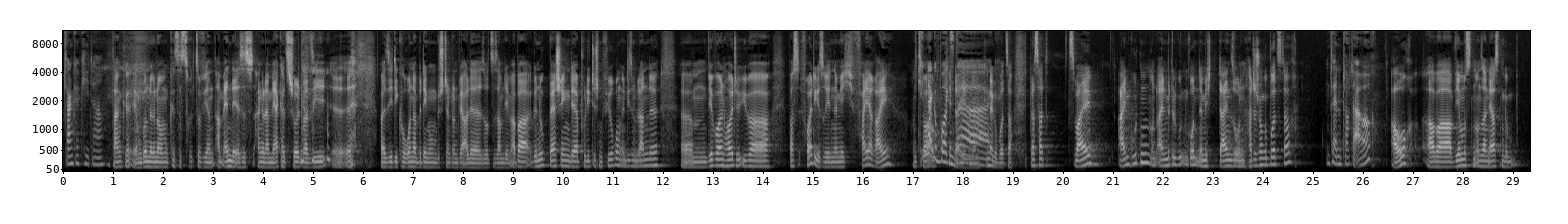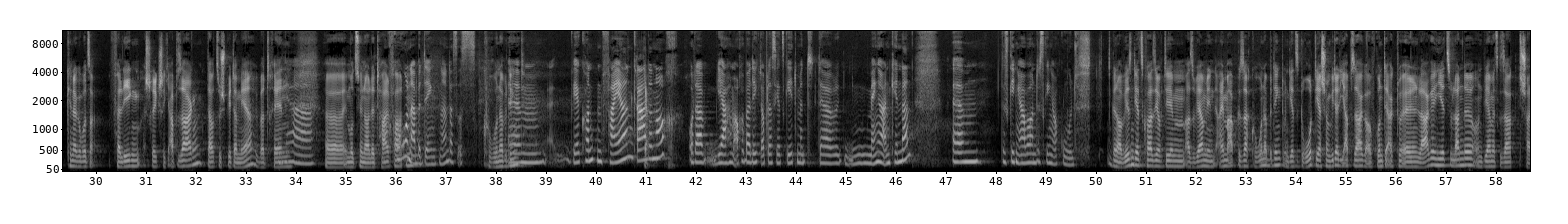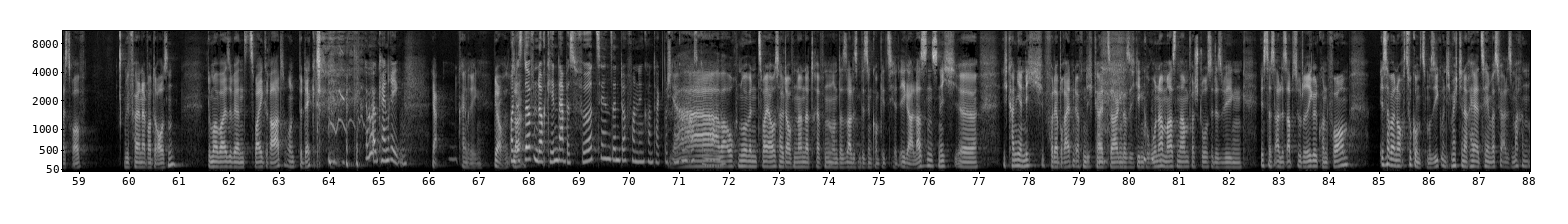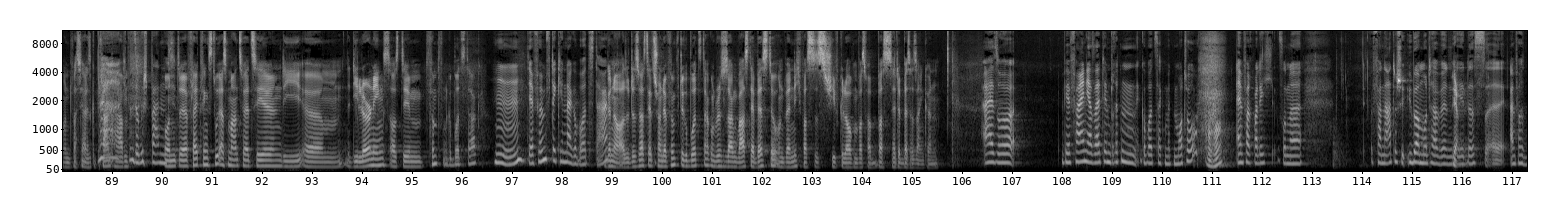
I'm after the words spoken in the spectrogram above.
Danke, Kita. Danke. Im Grunde genommen ist es zurückzuführen. Am Ende ist es Angela Merkels Schuld, weil sie, äh, weil sie die Corona-Bedingungen bestimmt und wir alle so zusammenleben. Aber genug Bashing der politischen Führung in diesem Lande. Ähm, wir wollen heute über was Freudiges reden, nämlich Feierei. Und zwar auf Kindergeburtstag. Kinderebene. Kindergeburtstag. Das hat zwei, einen guten und einen mittelguten Grund, nämlich dein Sohn hatte schon Geburtstag. Und deine Tochter auch? Auch, aber wir mussten unseren ersten Ge Kindergeburtstag verlegen, schrägstrich absagen. Dazu später mehr, über Tränen, Ja. äh, emotionale Talfahrten. Corona-bedingt, ne? Das ist. Corona-bedingt. Ähm, wir konnten feiern gerade Ja. noch. Oder ja, haben auch überlegt, ob das jetzt geht mit der Menge an Kindern. Ähm, das ging aber und das ging auch gut. Genau, wir sind jetzt quasi auf dem, also wir haben den einmal abgesagt, Corona-bedingt, und jetzt droht ja schon wieder die Absage aufgrund der aktuellen Lage hierzulande. Und wir haben jetzt gesagt, scheiß drauf. Wir feiern einfach draußen. Dummerweise werden es zwei Grad und bedeckt. Aber kein Regen. ja, kein Regen. Ja, Und es dürfen doch Kinder bis 14 sind doch von den Kontaktbeschränkungen Ja, ausgenommen. aber auch nur, wenn zwei Haushalte aufeinandertreffen und das ist alles ein bisschen kompliziert. Egal, lass uns nicht, äh, ich kann ja nicht vor der breiten Öffentlichkeit sagen, dass ich gegen Corona-Maßnahmen verstoße, deswegen ist das alles absolut regelkonform. Ist aber noch Zukunftsmusik und ich möchte nachher erzählen, was wir alles machen und was wir alles geplant haben. Ich bin so gespannt. Und äh, vielleicht fängst du erstmal an zu erzählen, die, ähm, die Learnings aus dem fünften Geburtstag. der fünfte Kindergeburtstag. Genau, also das hast jetzt schon der fünfte Geburtstag und würdest du sagen, war es der beste und wenn nicht, was ist schiefgelaufen, was war, was hätte besser sein können? Also, wir feiern ja seit dem dritten Geburtstag mit Motto. Einfach, weil ich so eine fanatische Übermutter bin, Ja. die das äh, einfach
